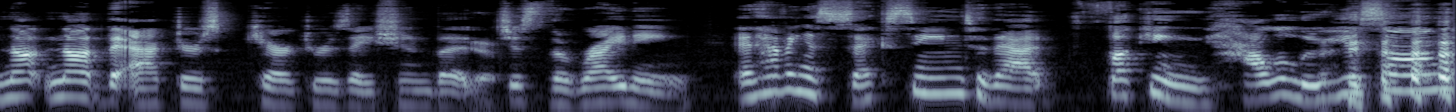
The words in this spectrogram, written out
not not the actor's characterization, but Yeah. just the writing and having a sex scene to that fucking Hallelujah song.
